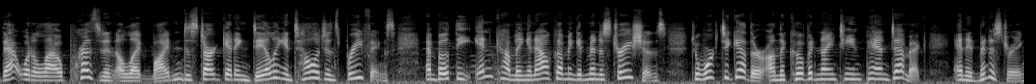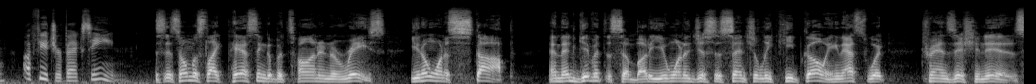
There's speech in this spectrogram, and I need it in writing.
That would allow President elect Biden to start getting daily intelligence briefings and both the incoming and outgoing administrations to work together on the COVID 19 pandemic and administering a future vaccine. It's almost like passing a baton in a race. You don't want to stop and then give it to somebody. You want to just essentially keep going. That's what transition is.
